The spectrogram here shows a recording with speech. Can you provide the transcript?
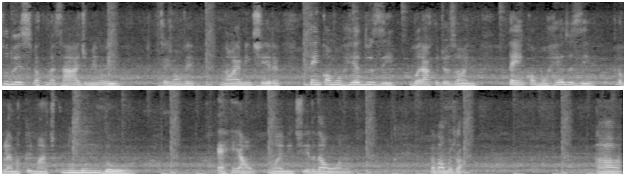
tudo isso vai começar a diminuir. Vocês vão ver, não é mentira. Tem como reduzir o buraco de ozônio, tem como reduzir o problema climático no mundo. É real, não é mentira da ONU. Então vamos lá. Ah,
